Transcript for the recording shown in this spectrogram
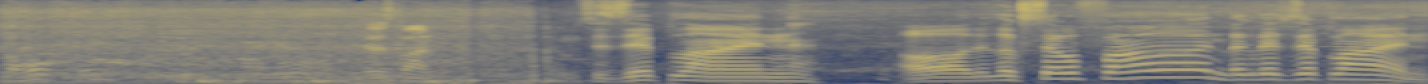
The whole thing. It was fun. It's a zip line. Oh, that looks so fun. Look at this zip line.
